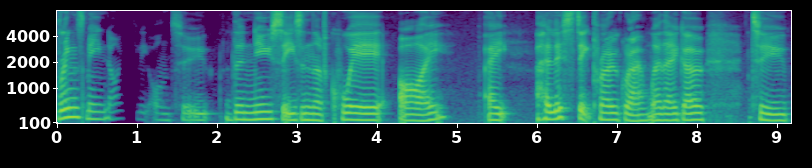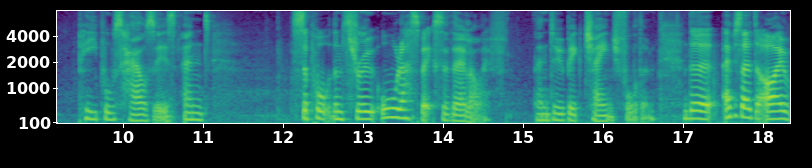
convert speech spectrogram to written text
brings me nicely onto the new season of Queer Eye, a holistic program where they go to people's houses and support them through all aspects of their life and do big change for them. The episode that I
